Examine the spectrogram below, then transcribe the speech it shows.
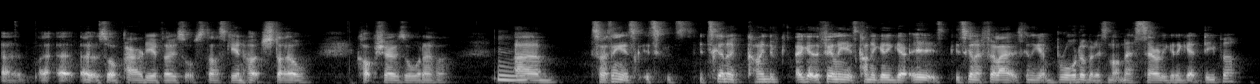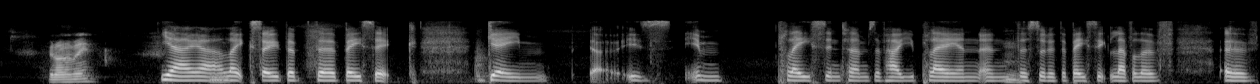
a, a, a sort of parody of those sort of Starsky and Hutch style cop shows or whatever. Um, so I think it's it's it's, it's going to kind of I get the feeling it's kind of going to get it's, it's going to fill out it's going to get broader but it's not necessarily going to get deeper. You know what I mean? Yeah, yeah. Like so, the the basic game uh, is in place in terms of how you play and and the sort of the basic level of of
